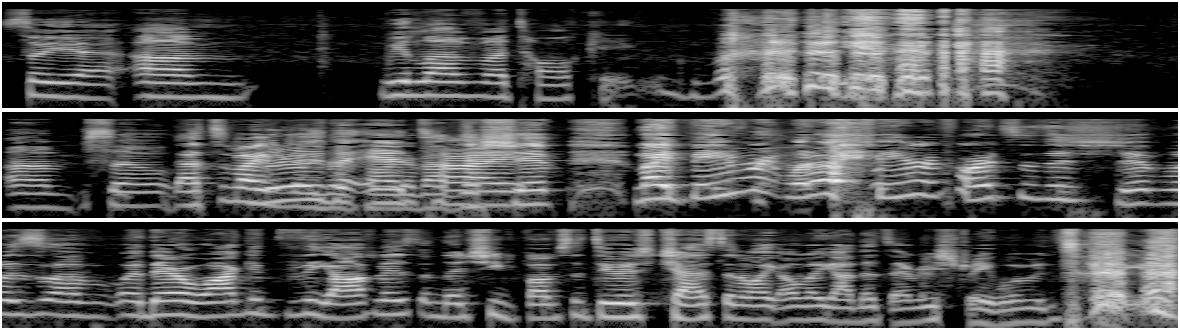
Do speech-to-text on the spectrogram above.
so yeah, um we love a talking. um so That's my Literally favorite the part about the ship. My favorite, one of my favorite parts of the ship was um when they're walking to the office and then she bumps into his chest and I'm like, oh my god, that's every straight woman's dream.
